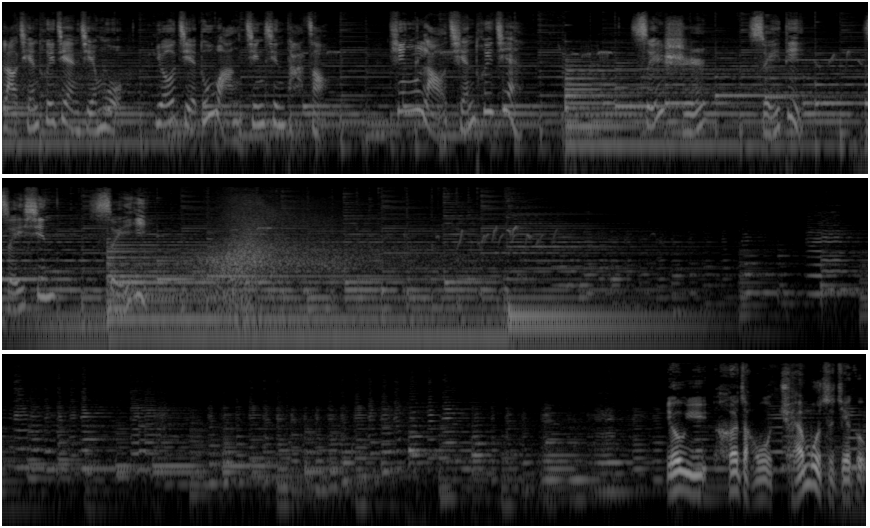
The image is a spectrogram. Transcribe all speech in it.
老钱推荐节目由解读网精心打造，听老钱推荐，随时随地随心随意。于合掌屋全木质结构，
